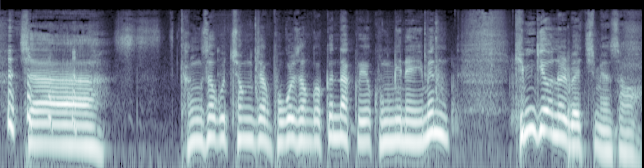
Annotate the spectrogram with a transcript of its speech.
자, 강서구청장 보궐선거 끝났고요. 국민의힘은 김기현을 외치면서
